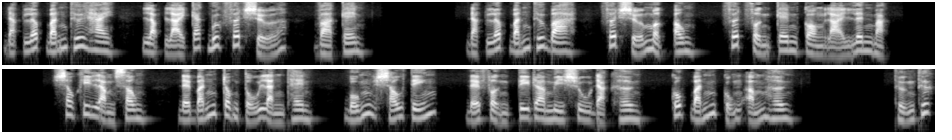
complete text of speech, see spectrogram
Đặt lớp bánh thứ hai, lặp lại các bước phết sữa và kem. Đặt lớp bánh thứ ba, phết sữa mật ong, phết phần kem còn lại lên mặt. Sau khi làm xong, để bánh trong tủ lạnh thêm 4-6 tiếng, để phần tiramisu đặc hơn, cốt bánh cũng ẩm hơn. Thưởng thức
